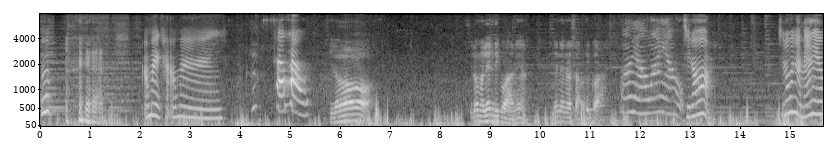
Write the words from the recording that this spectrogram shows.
ปึ๊บ เอาใหม่ค่ะ เอาใหม่ข้าวเผา ชิโร่ชิโร่มาเล่นดีกว่าเนี่ย เล่นไดโนเสาร์ดีกว่า ไม่เอาไม่เอาชิโร่ชิโร่มาหาแม่เร็ว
